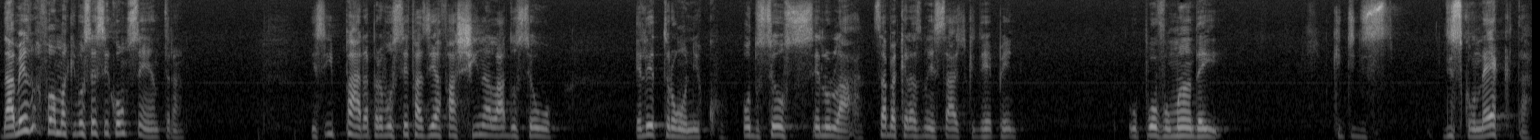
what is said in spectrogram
da mesma forma que você se concentra. E para para você fazer a faxina lá do seu eletrônico ou do seu celular. Sabe aquelas mensagens que de repente o povo manda aí que te des desconecta?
